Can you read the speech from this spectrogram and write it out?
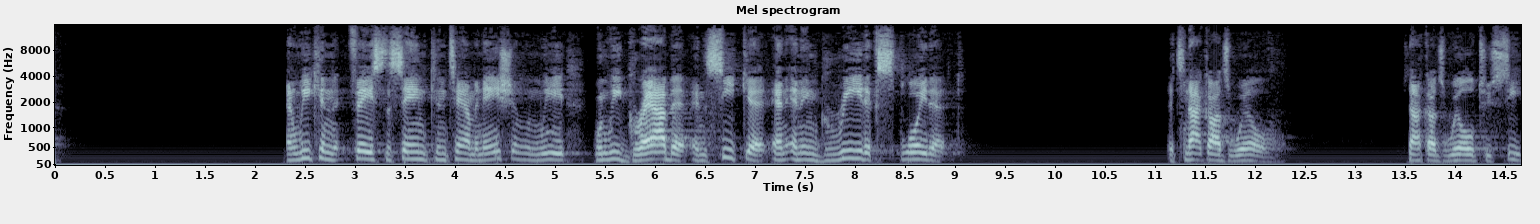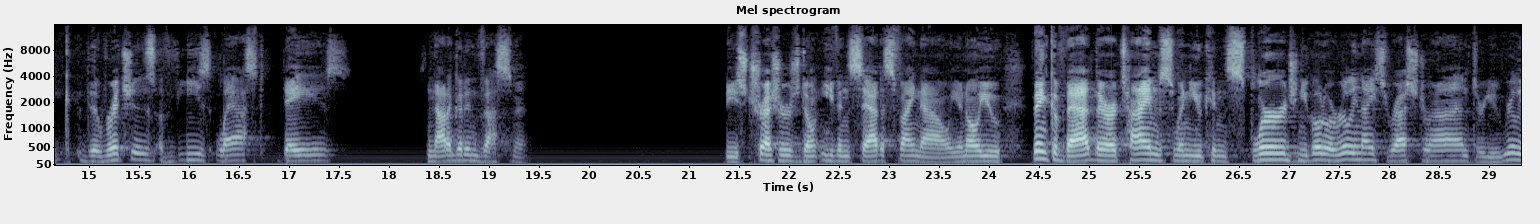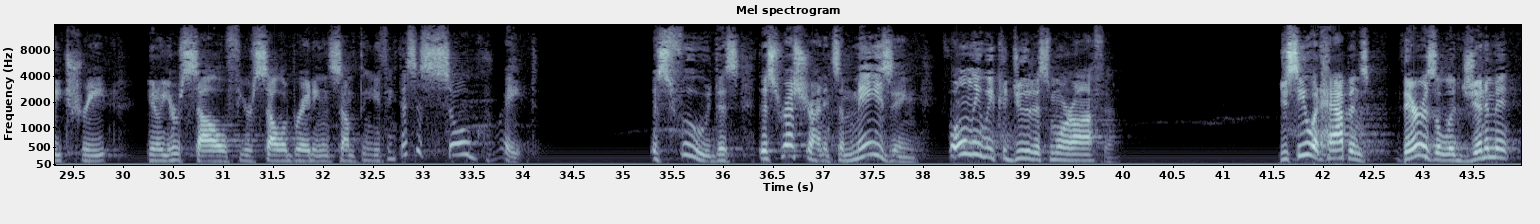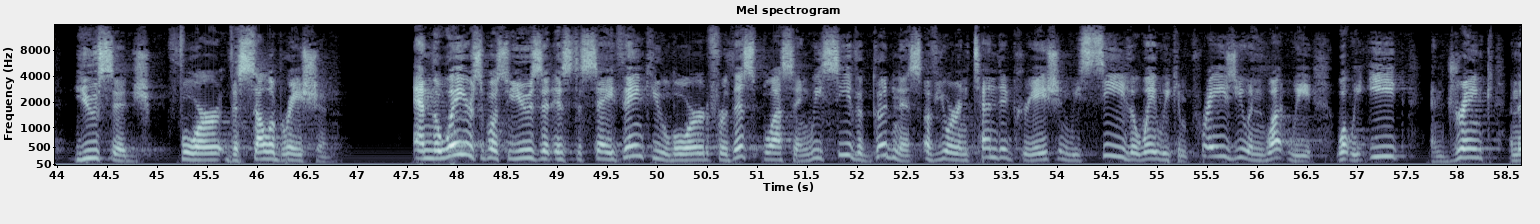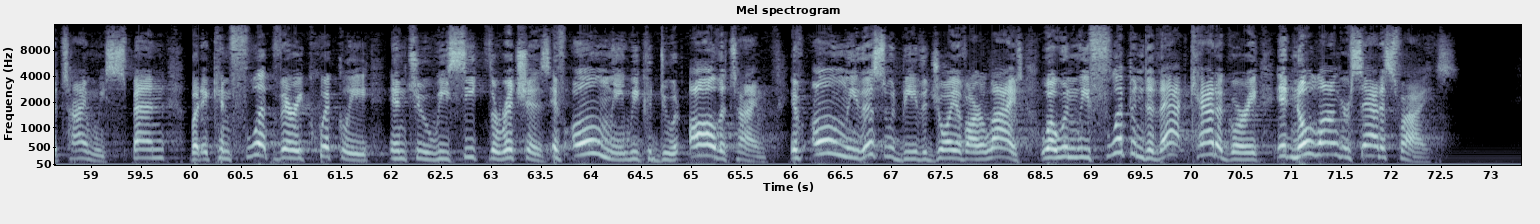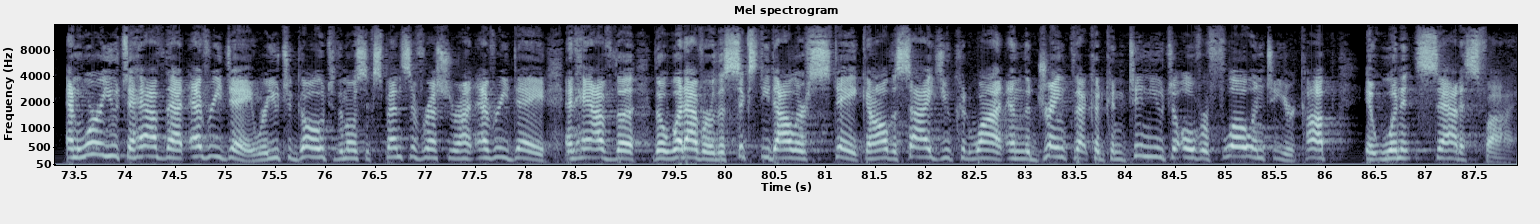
And we can face the same contamination when we, when we grab it and seek it and, and in greed exploit it. It's not God's will. It's not God's will to seek the riches of these last days. It's not a good investment. These treasures don't even satisfy now. You know, you think of that. There are times when you can splurge and you go to a really nice restaurant or you really treat you know, yourself, you're celebrating something, you think, this is so great. This food, this, this restaurant, it's amazing. If only we could do this more often. You see what happens? There is a legitimate usage for the celebration. And the way you're supposed to use it is to say, Thank you, Lord, for this blessing. We see the goodness of your intended creation. We see the way we can praise you in what we, what we eat and drink and the time we spend. But it can flip very quickly into we seek the riches. If only we could do it all the time. If only this would be the joy of our lives. Well, when we flip into that category, it no longer satisfies. And were you to have that every day, were you to go to the most expensive restaurant every day and have the, the whatever, the $60 steak and all the sides you could want and the drink that could continue to overflow into your cup, it wouldn't satisfy.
